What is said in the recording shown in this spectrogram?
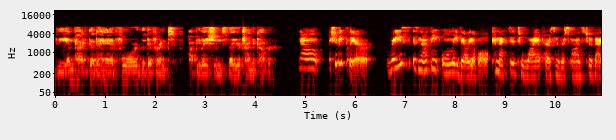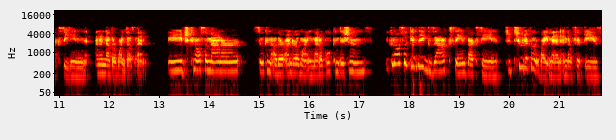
the impact that it had for the different populations that you're trying to cover. Now, it should be clear, race is not the only variable connected to why a person responds to a vaccine and another one doesn't. Age can also matter, so can other underlying medical conditions. You could also give the exact same vaccine to two different white men in their 50s,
